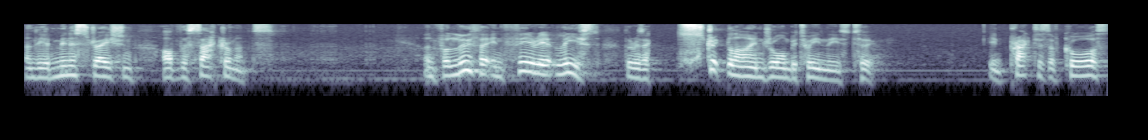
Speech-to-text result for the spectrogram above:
and the administration of the sacraments. And for Luther, in theory at least, there is a strict line drawn between these two. In practice, of course,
